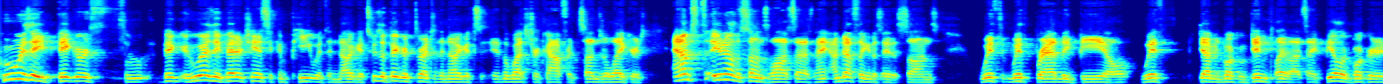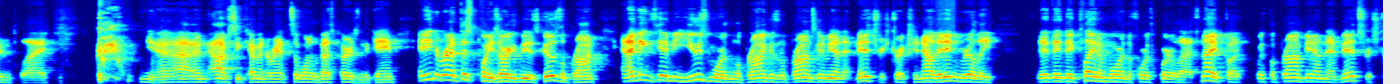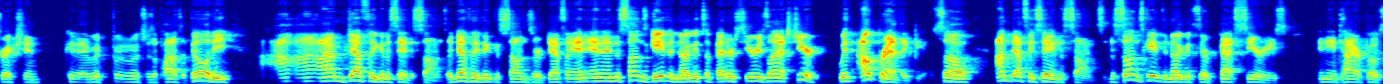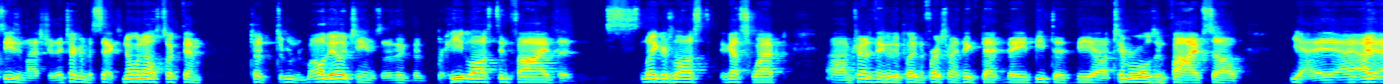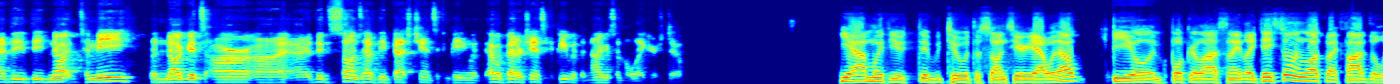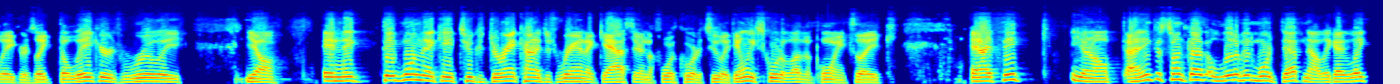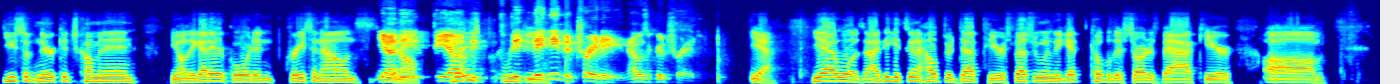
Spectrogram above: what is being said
who is a bigger, th- big, who has a better chance to compete with the Nuggets? Who's a bigger threat to the Nuggets in the Western Conference, Suns or Lakers? And I'm, st- you know, the Suns lost last night. I'm definitely going to say the Suns with with Bradley Beal, with Devin Booker, who didn't play last night. Beal or Booker didn't play. you know, uh, and obviously Kevin Durant's still one of the best players in the game. And he's at this point, he's arguably as good as LeBron. And I think he's going to be used more than LeBron because LeBron's going to be on that minutes restriction. Now they didn't really. They, they, they played him more in the fourth quarter last night, but with LeBron being on that minutes restriction, which is a possibility, I, am definitely going to say the Suns. I definitely think the Suns are definitely, and, and, and the Suns gave the Nuggets a better series last year without Bradley Beal. So I'm definitely saying the Suns. The Suns gave the Nuggets their best series in the entire postseason last year. They took them to six. No one else took them to, to all the other teams. The, the, Heat lost in five. The Lakers lost. They got swept. Uh, I'm trying to think who they played in the first one. I think that they beat the the uh, Timberwolves in five. So yeah, I, I, the the to me the Nuggets are uh, the Suns have the best chance of competing with have a better chance to compete with the Nuggets than the Lakers do. Yeah, I'm with you too with the Suns here. Yeah, without Beal and Booker last night, like they still only lost by five to the Lakers. Like the Lakers really, you know, and they they won that game too because Durant kind of just ran a gas there in the fourth quarter too. Like they only scored 11 points. Like, and I think you know, I think the Suns got a little bit more depth now. Like I like use of Nurkic coming in. You know, they got Eric Gordon, Grayson Allen's. Yeah, you know, the, the, uh, the- they, they need to trade Ayton. That was a good trade. Yeah, yeah, it was. I think it's going to help their depth here, especially when they get a couple of their starters back here. Um,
